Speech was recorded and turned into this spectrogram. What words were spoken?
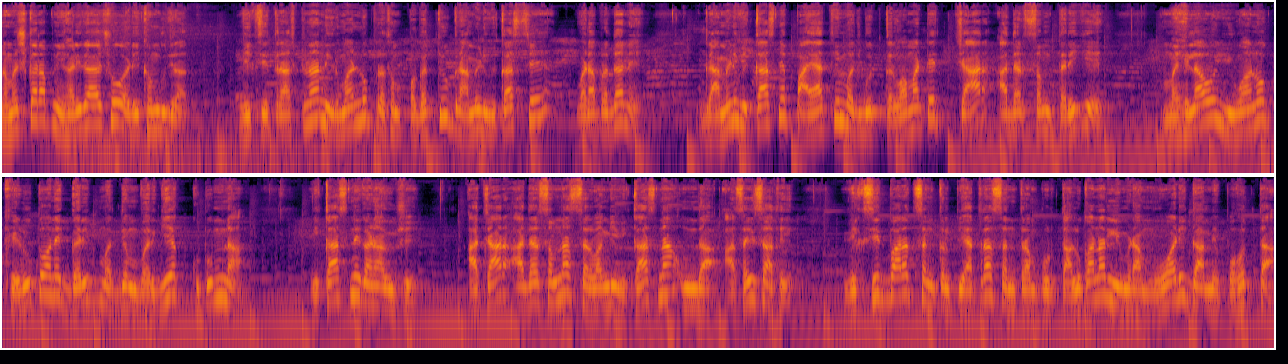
નમસ્કાર, આપ નિહાળી રહ્યા છો અડીખમ ગુજરાત. વિકસિત રાષ્ટ્રના નિર્માણનું પ્રથમ પગથિયું ગ્રામીણ વિકાસ છે વડાપ્રધાને. ગ્રામીણ વિકાસને પાયાથી મજબૂત કરવા માટે ચાર આધારસ્તંભ તરીકે મહિલાઓ, યુવાનો, ખેડૂતો અને ગરીબ મધ્યમ વર્ગીય કુટુંબના વિકાસને ગણાવ્યું છે. આ ચાર આધારસ્તંભના સર્વાંગી વિકાસના ઉમદા આશય સાથે વિકસિત ભારત સંકલ્પ યાત્રા સંતરામપુર તાલુકાના લીમડા મોવાડી ગામે પહોંચતા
